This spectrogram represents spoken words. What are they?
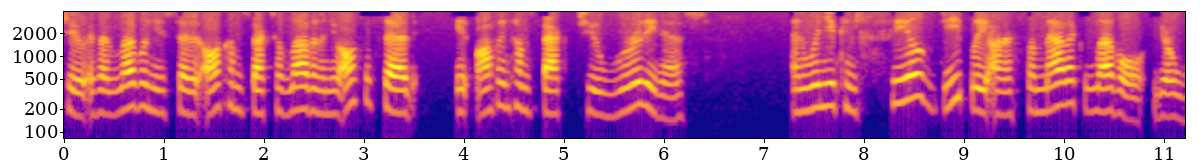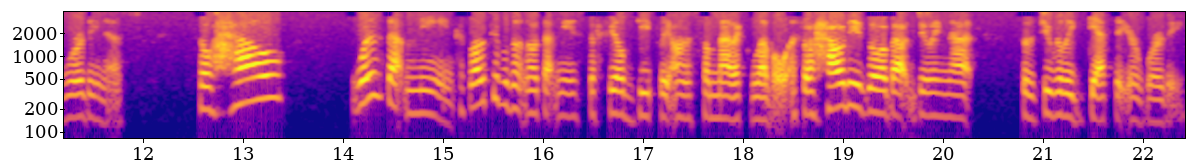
to, is I love when you said it all comes back to love. And then you also said it often comes back to worthiness. And when you can feel deeply on a somatic level your worthiness. So how, what does that mean? Because a lot of people don't know what that means to feel deeply on a somatic level. So how do you go about doing that so that you really get that you're worthy?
